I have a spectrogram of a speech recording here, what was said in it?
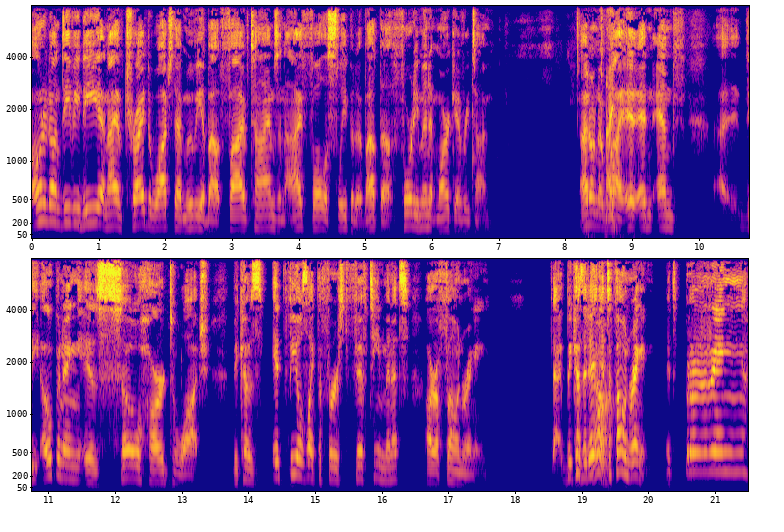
own it on DVD, and I have tried to watch that movie about five times, and I fall asleep at about the forty-minute mark every time. I don't know I- why, It- and and uh, the opening is so hard to watch because it feels like the first fifteen minutes are a phone ringing. Because it is, Yeah. it's a phone ringing. It's ring.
